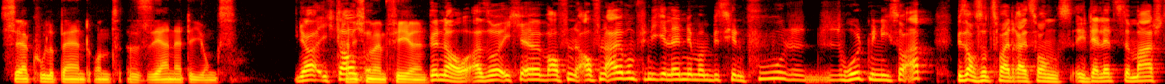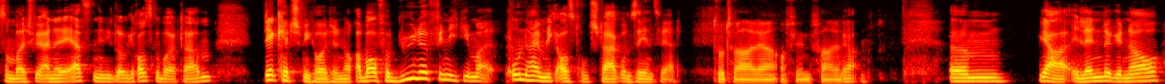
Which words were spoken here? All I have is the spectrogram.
Sehr coole Band und sehr nette Jungs. Ja, ich Kann ich nur glaube. empfehlen. Genau, also ich äh, auf, ein, auf ein Album finde ich Elende immer ein bisschen, puh, holt mich nicht so ab. Bis auf so zwei, drei Songs. Äh, Der letzte Marsch zum Beispiel, einer der ersten, den die, glaube ich, rausgebracht haben, der catcht mich heute noch. Aber auf der Bühne finde ich die immer unheimlich ausdrucksstark und sehenswert. Total, ja, auf jeden Fall. Ja. Ähm, ja, Elende, genau.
